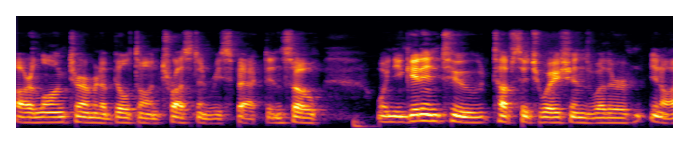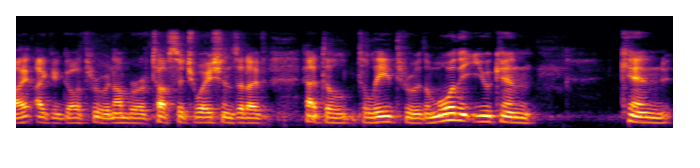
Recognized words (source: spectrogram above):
are long term and are built on trust and respect. And so when you get into tough situations, whether, you know, I, I could go through a number of tough situations that I've had to, to lead through, the more that you can can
